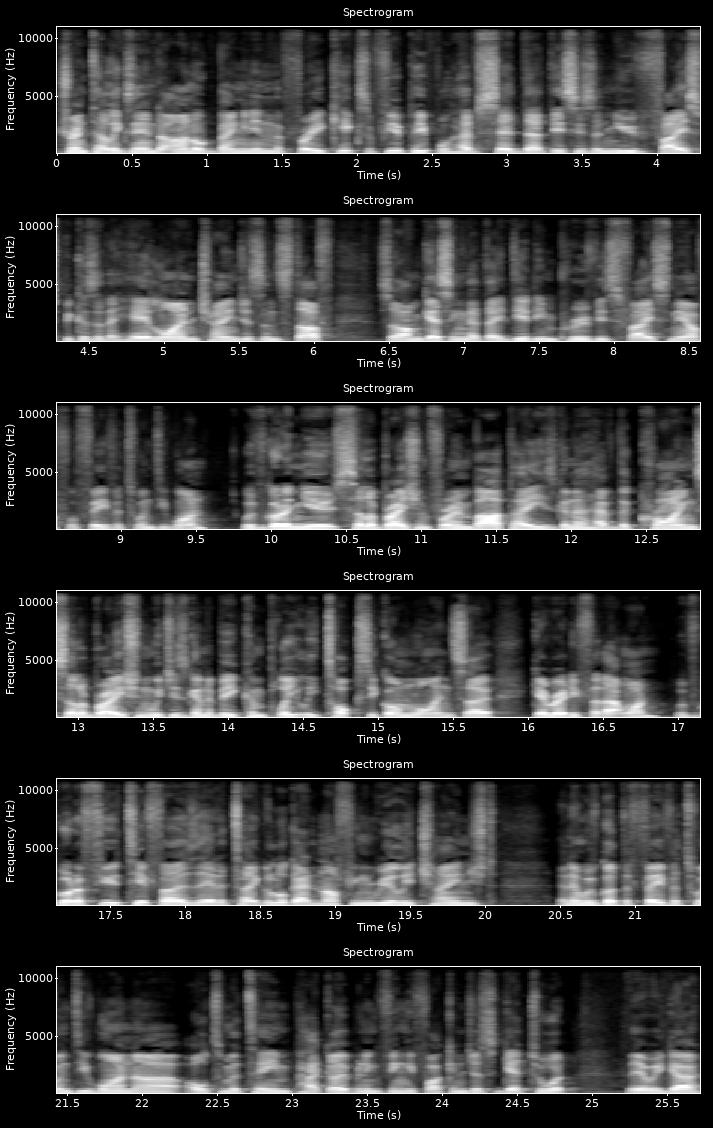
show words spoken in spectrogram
Trent Alexander Arnold banging in the free kicks. A few people have said that this is a new face because of the hairline changes and stuff. So I'm guessing that they did improve his face now for FIFA 21. We've got a new celebration for Mbappe. He's going to have the crying celebration, which is going to be completely toxic online. So get ready for that one. We've got a few tifos there to take a look at. Nothing really changed. And then we've got the FIFA 21 uh, Ultimate Team pack opening thing, if I can just get to it. There we go.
